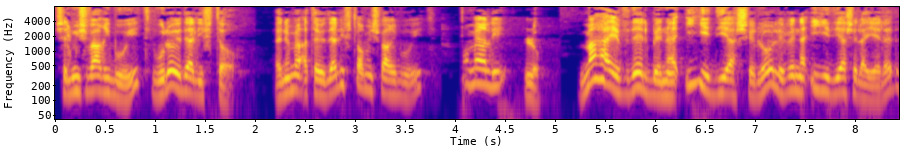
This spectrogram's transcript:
של משוואה ריבועית והוא לא יודע לפתור. ואני אומר, אתה יודע לפתור משוואה ריבועית? הוא אומר לי, לא. מה ההבדל בין האי ידיעה שלו לבין האי ידיעה של הילד?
